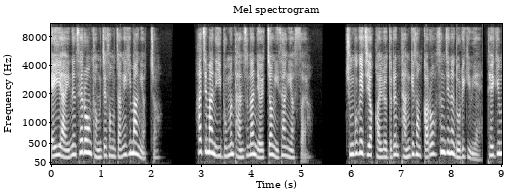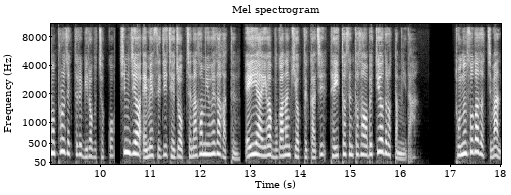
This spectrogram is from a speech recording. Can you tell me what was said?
AI는 새로운 경제 성장의 희망이었죠. 하지만 이 붐은 단순한 열정 이상이었어요. 중국의 지역 관료들은 단기 성과로 승진을 노리기 위해 대규모 프로젝트를 밀어붙였고 심지어 MSG 제조업체나 섬유회사 같은 AI와 무관한 기업들까지 데이터 센터 사업에 뛰어들었답니다. 돈은 쏟아졌지만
